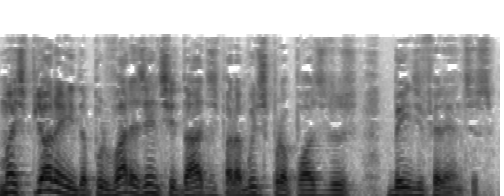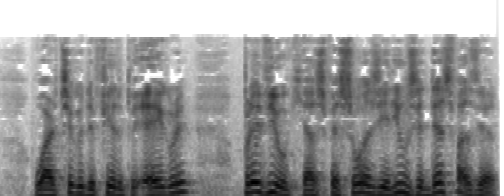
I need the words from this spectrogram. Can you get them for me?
mas pior ainda, por várias entidades para muitos propósitos bem diferentes. O artigo de Philip Agre previu que as pessoas iriam se desfazer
